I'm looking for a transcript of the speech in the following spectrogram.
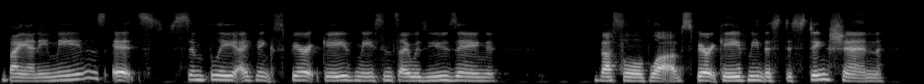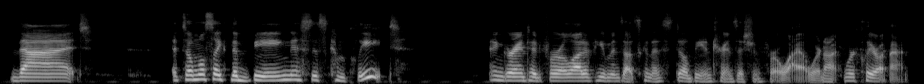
by any means. It's simply, I think, Spirit gave me, since I was using Vessel of Love, Spirit gave me this distinction that it's almost like the beingness is complete. And granted, for a lot of humans, that's going to still be in transition for a while. We're not, we're clear on that.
